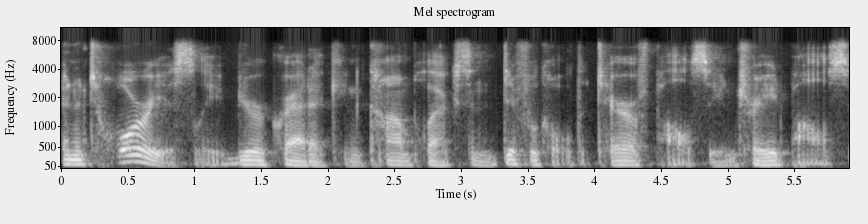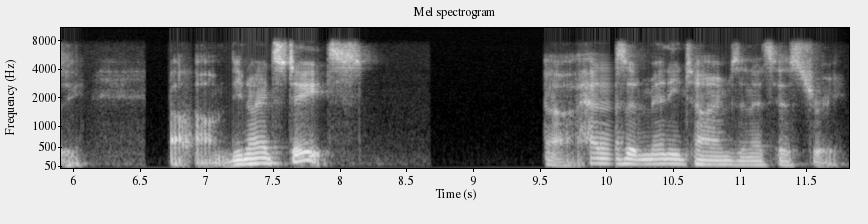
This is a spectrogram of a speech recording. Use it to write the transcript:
a notoriously bureaucratic and complex and difficult tariff policy and trade policy. Um, the United States uh, has at many times in its history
